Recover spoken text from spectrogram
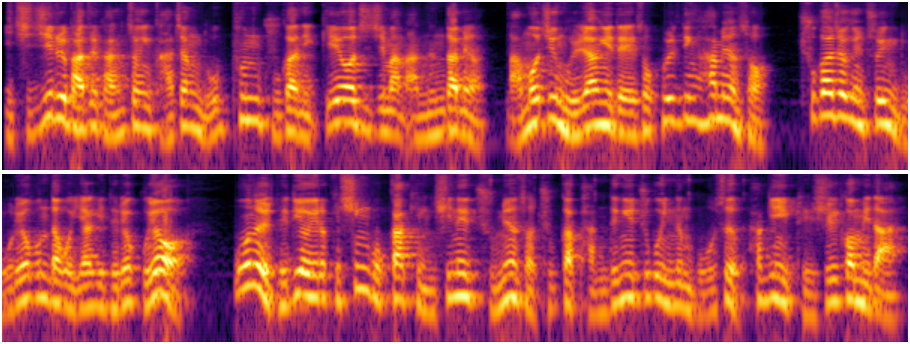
이 지지를 받을 가능성이 가장 높은 구간이 깨어지지만 않는다면 나머지 물량에 대해서 홀딩하면서 추가적인 수익 노려본다고 이야기 드렸고요. 오늘 드디어 이렇게 신고가 갱신해 주면서 주가 반등해주고 있는 모습 확인이 되실 겁니다.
